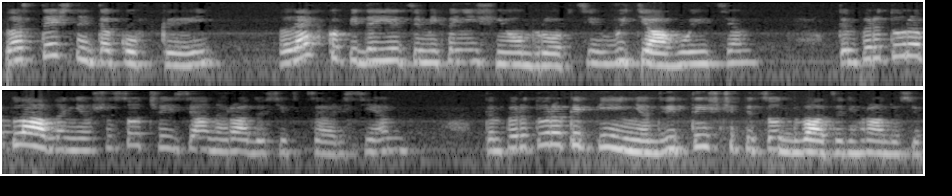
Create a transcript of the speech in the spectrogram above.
пластичний та ковкий, легко піддається механічній обробці, витягується, температура плавлення 660 градусів Цельсія, температура кипіння 2520 градусів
